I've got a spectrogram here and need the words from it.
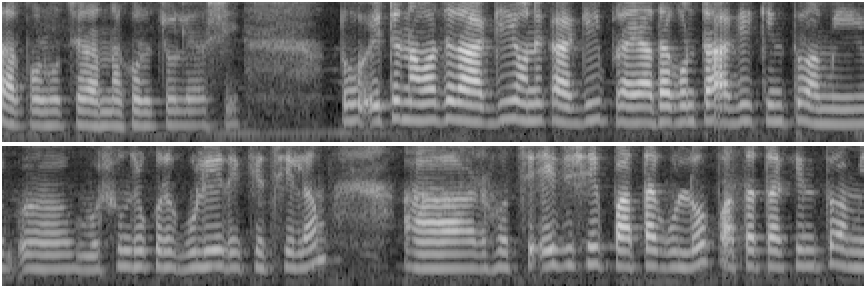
তারপর হচ্ছে রান্নাঘরে চলে আসি। তো এটা নামাজের আগেই, অনেক আগেই, প্রায় আধা ঘণ্টা আগে কিন্তু আমি সুন্দর করে গুলিয়ে রেখেছিলাম। আর হচ্ছে এই যে সেই পাতাগুলো, পাতাটা কিন্তু আমি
